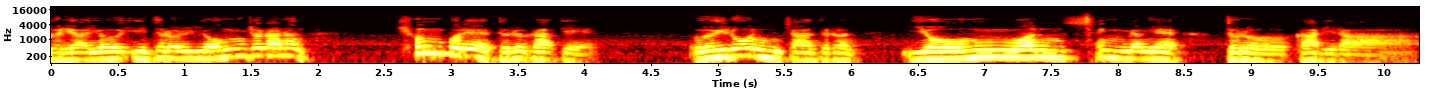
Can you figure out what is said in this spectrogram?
그리하여 이들을 용전하는 형벌에 들어가되 의로운 자들은 영원 생명에 들어가리라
